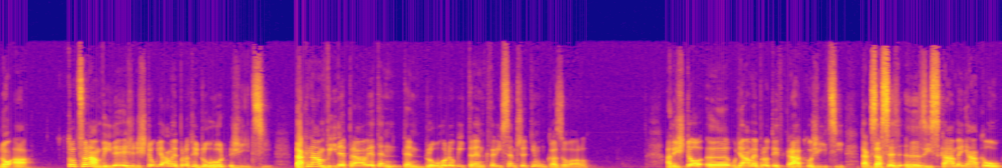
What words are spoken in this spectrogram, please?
No a to, co nám vyjde, je, že když to uděláme pro ty dlouhožijící, tak nám vyjde právě ten, ten dlouhodobý trend, který jsem předtím ukazoval, a když to uh, uděláme pro ty krátkožijící, tak zase uh, získáme nějakou uh,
